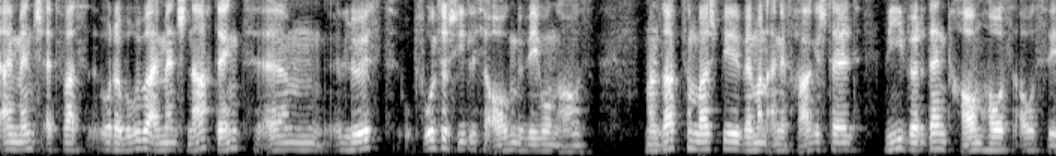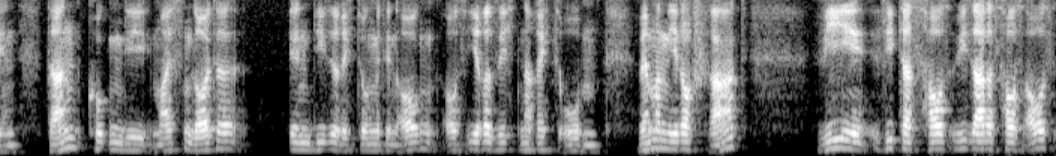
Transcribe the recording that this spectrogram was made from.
ein Mensch etwas oder worüber ein Mensch nachdenkt, ähm, löst unterschiedliche Augenbewegungen aus. Man sagt zum Beispiel, wenn man eine Frage stellt, wie würde dein Traumhaus aussehen, dann gucken die meisten Leute in diese Richtung mit den Augen aus ihrer Sicht nach rechts oben. Wenn man jedoch fragt, wie sieht das Haus, wie sah das Haus aus,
